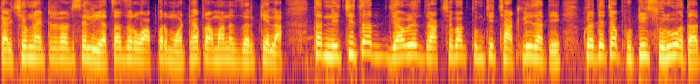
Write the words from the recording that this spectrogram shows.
कॅल्शियम नायट्रेट असेल याचा जर वापर मोठ्या प्रमाणात जर केला तर निश्चितच ज्यावेळेस द्राक्षबाग तुमची छाटली जाते किंवा त्याच्या फुटी सुरू होतात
